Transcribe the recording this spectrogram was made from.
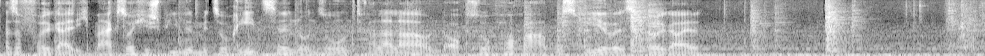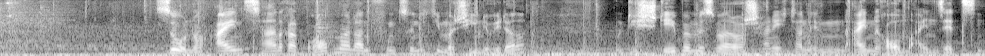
Also voll geil. Ich mag solche Spiele mit so Rätseln und so und tralala und auch so Horroratmosphäre ist voll geil. So, noch ein Zahnrad brauchen wir, dann funktioniert die Maschine wieder. Und die Stäbe müssen wir wahrscheinlich dann in einen Raum einsetzen.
